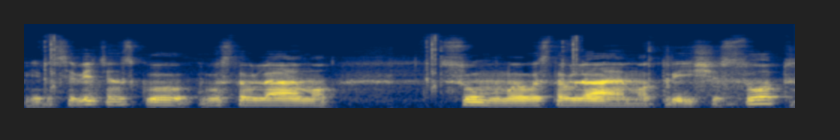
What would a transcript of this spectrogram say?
Єлисаветинську виставляємо. Суму ми виставляємо 3600,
